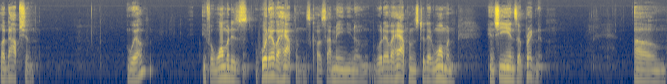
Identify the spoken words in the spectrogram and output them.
adoption. Well, if a woman is whatever happens, because I mean, you know, whatever happens to that woman and she ends up pregnant, um,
